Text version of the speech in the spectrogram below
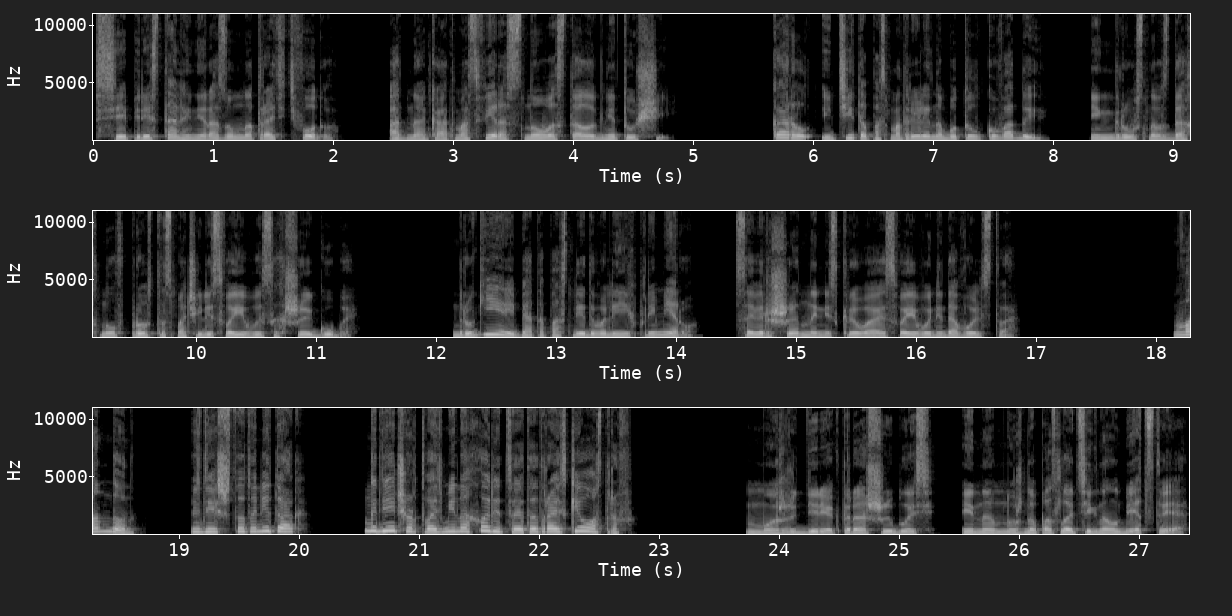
Все перестали неразумно тратить воду, однако атмосфера снова стала гнетущей. Карл и Тита посмотрели на бутылку воды и, грустно вздохнув, просто смочили свои высохшие губы. Другие ребята последовали их примеру, совершенно не скрывая своего недовольства. «Вандон, здесь что-то не так. Где, черт возьми, находится этот райский остров?» «Может, директор ошиблась, и нам нужно послать сигнал бедствия?»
